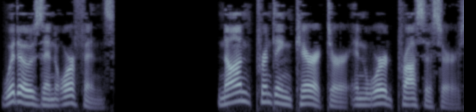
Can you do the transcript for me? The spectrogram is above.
Widows and orphans. Non-printing character in word processors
